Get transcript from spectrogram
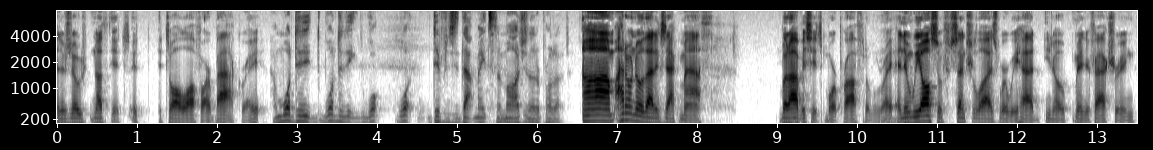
and there's no nothing. It's it, it's all off our back, right? and what did it? What did it? What what difference did that make to the margin of the product? Um, I don't know that exact math, but obviously it's more profitable, right? And then we also centralized where we had you know manufacturing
